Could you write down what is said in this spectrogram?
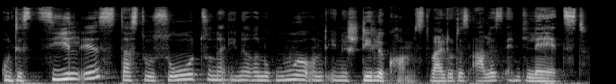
Und das Ziel ist, dass du so zu einer inneren Ruhe und in eine Stille kommst, weil du das alles entlädst.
